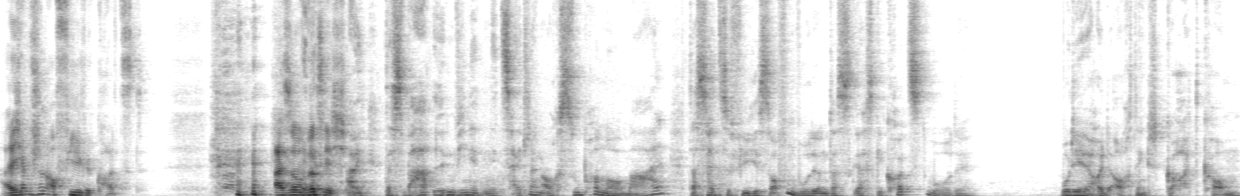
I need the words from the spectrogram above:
Also ich habe schon auch viel gekotzt. Also wirklich. Aber das war irgendwie eine, eine Zeit lang auch super normal, dass halt so viel gesoffen wurde und dass das gekotzt wurde. Wo du dir heute auch denkst, Gott, komm,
